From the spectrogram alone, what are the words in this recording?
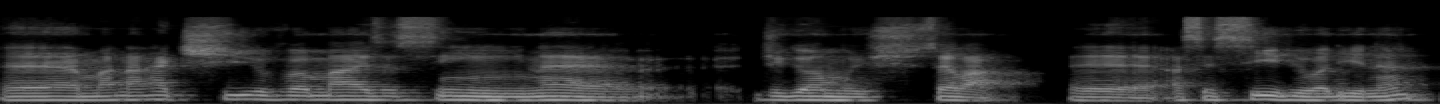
é, uma narrativa mais assim, né? Digamos, sei lá, é, acessível ali, né?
